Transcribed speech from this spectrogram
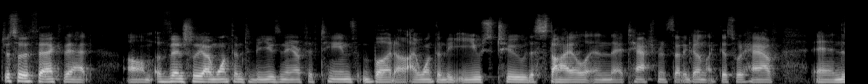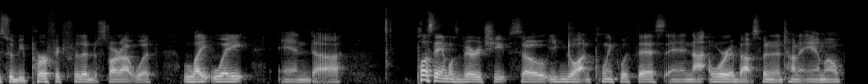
just for the fact that um, eventually, I want them to be using AR-15s, but uh, I want them to get used to the style and the attachments that a gun like this would have, and this would be perfect for them to start out with. Lightweight and uh, plus ammo is very cheap, so you can go out and plink with this and not worry about spending a ton of ammo.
